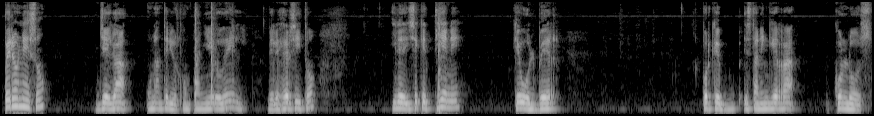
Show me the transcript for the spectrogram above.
pero en eso llega un anterior compañero de él, del ejército, y le dice que tiene que volver porque están en guerra con los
